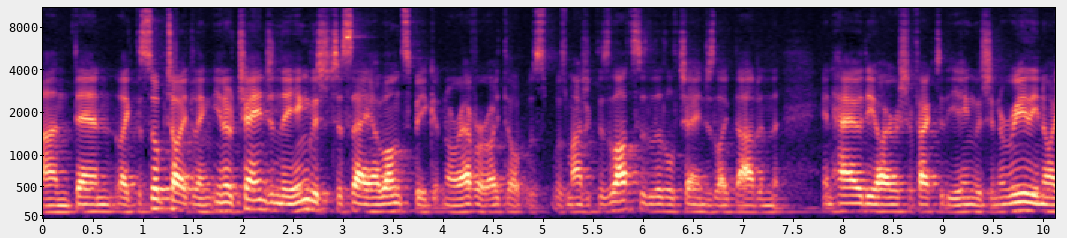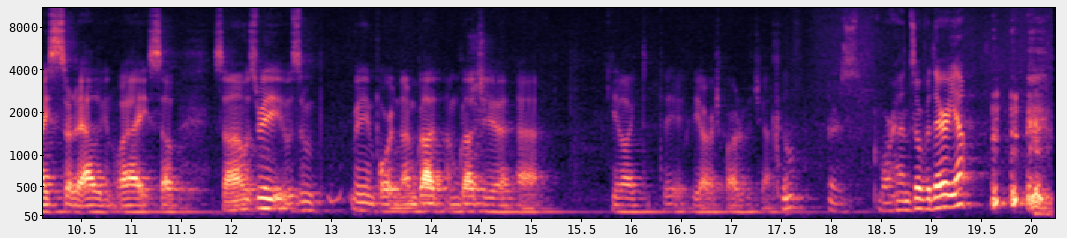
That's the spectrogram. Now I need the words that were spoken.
And then, like the subtitling, you know, changing the English to say I won't speak it nor ever, I thought was, was magic. There's lots of little changes like that in, the, in how the Irish affected the English in a really nice, sort of elegant way. So, so it was really, it was really important. I'm glad, I'm glad you, uh, you liked the, the Irish part of it. Yeah. Cool. There's more hands over there. Yeah.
